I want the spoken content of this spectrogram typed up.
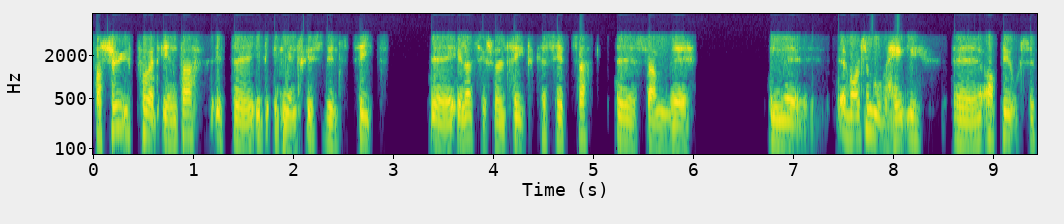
forsøg på at ændre et, øh, et, et menneskes identitet øh, eller seksualitet kan sætte sig øh, som øh, en øh, voldsomt ubehagelig øh, oplevelse,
